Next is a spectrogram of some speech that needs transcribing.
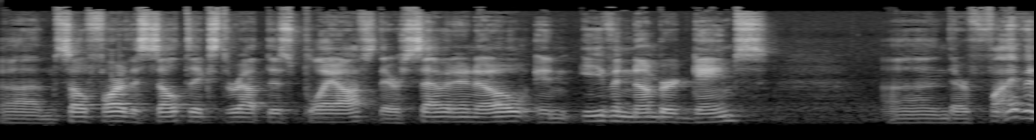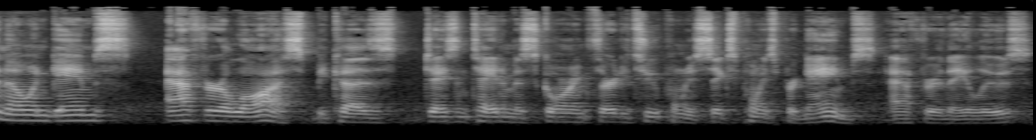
Um, so far, the Celtics throughout this playoffs, they're seven and zero in even numbered games. Uh, they're five and zero in games after a loss because Jayson Tatum is scoring thirty two point six points per games after they lose.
